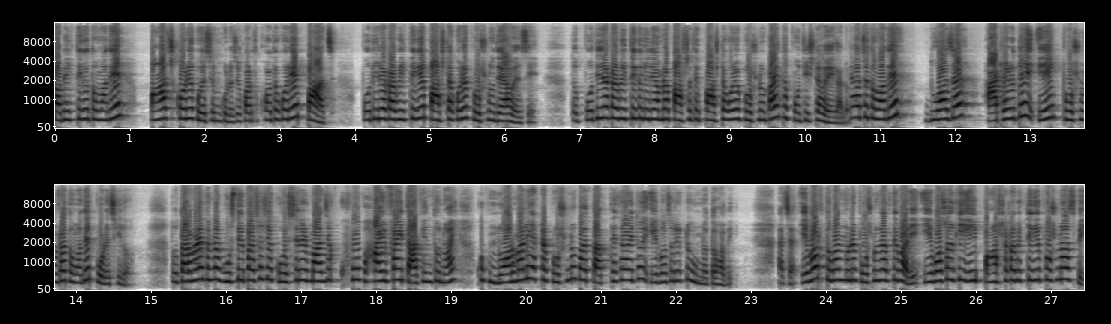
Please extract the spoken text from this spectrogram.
টপিক থেকে তোমাদের পাঁচ করে কোয়েশ্চেন করেছে, কত করে? পাঁচ। প্রতিটা টপিক থেকে পাঁচটা করে প্রশ্ন দেওয়া হয়েছে। তো প্রতিটা টপিক থেকে যদি আমরা পাঁচটা থেকে পাঁচটা করে প্রশ্ন পাই, তো পঁচিশটা হয়ে গেল। এটা হচ্ছে তোমাদের দু হাজার এই প্রশ্নটা তোমাদের পড়েছিল। তো তার মানে তোমরা বুঝতেই পারছ যে কোয়েশ্চেনের মান যে খুব হাইফাই তা কিন্তু নয়, খুব নর্মালি একটা প্রশ্ন বা তার থেকে হয়তো এবছর একটু উন্নত হবে। আচ্ছা এবার তোমার মনে প্রশ্ন জাগতে পারে, এবছর কি এই পাঁচটা টপিক থেকে প্রশ্ন আসবে?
